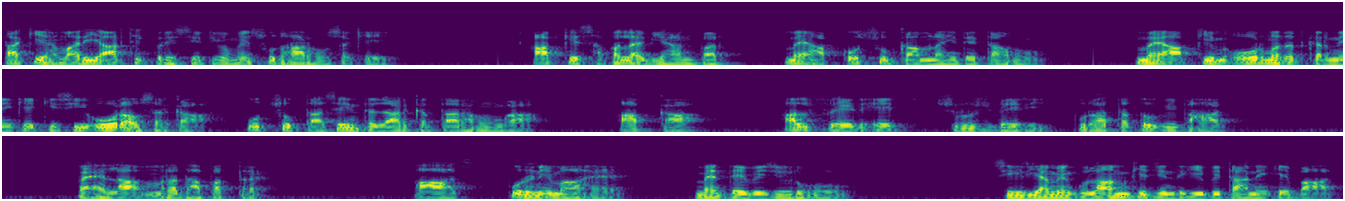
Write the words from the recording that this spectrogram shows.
ताकि हमारी आर्थिक परिस्थितियों में सुधार हो सके। आपके सफल अभियान पर मैं आपको शुभकामनाएँ देता हूँ। मैं आपकी और मदद करने के किसी और अवसर का उत्सुकता से इंतज़ार करता रहूँगा। आपका, अल्फ्रेड एच. श्रूजबेरी पुरातत्व विभाग। पहला मृदा पत्र आज पूर्णिमा है, मैं देवीजुर हूँ सीरिया में गुलाम की ज़िंदगी बिताने के बाद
